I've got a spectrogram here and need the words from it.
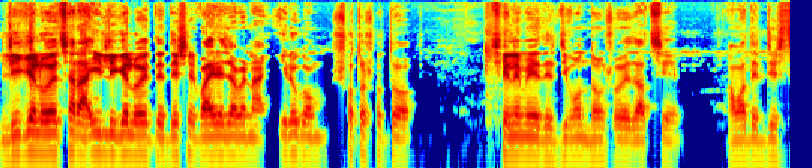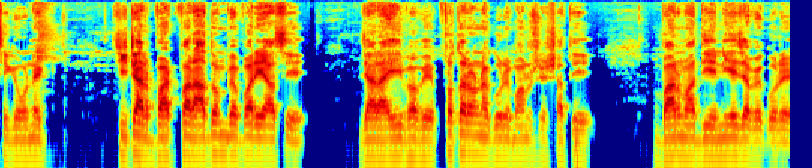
লিগেল ওয়ে ছাড়া ইলিগেল ওয়েতে দেশের বাইরে যাবে না। এরকম শত শত ছেলে মেয়েদের জীবন ধ্বংস হয়ে যাচ্ছে। আমাদের দেশ থেকে অনেক চিটার, বাটপার, আদম ব্যাপারে আছে যারা এইভাবে প্রতারণা করে মানুষের সাথে বার্মা দিয়ে নিয়ে যাবে করে,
